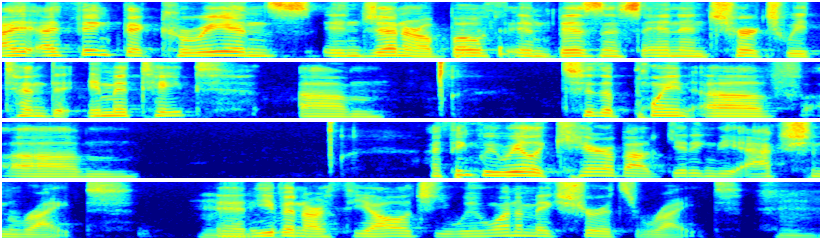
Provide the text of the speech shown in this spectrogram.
I, I think that Koreans in general, both in business and in church, we tend to imitate um, to the point of um, I think we really care about getting the action right. Mm. And even our theology, we want to make sure it's right. Mm.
